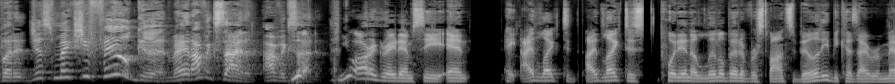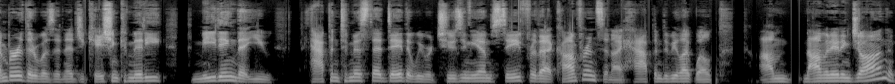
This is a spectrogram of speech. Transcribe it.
but it just makes you feel good, man. I'm excited. I'm excited. You are a great MC, and hey i'd like to i'd like to put in a little bit of responsibility because i remember there was an education committee meeting that you happened to miss that day that we were choosing the mc for that conference and i happened to be like well i'm nominating john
